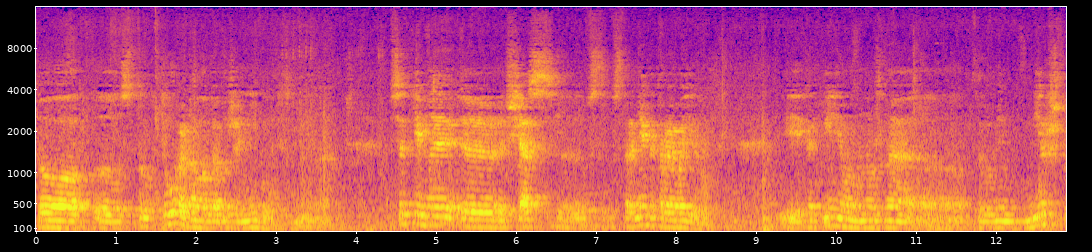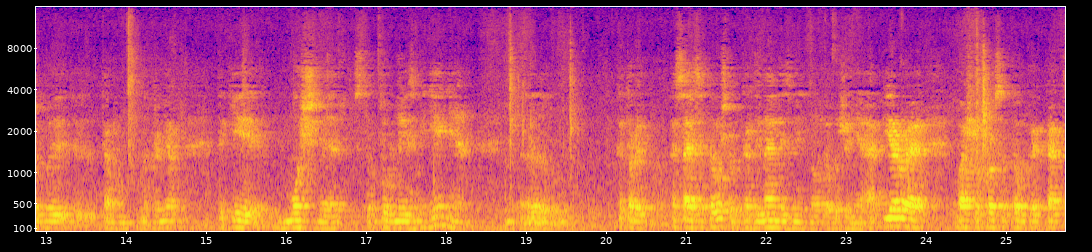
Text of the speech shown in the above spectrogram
то э, структура налогообложения не будет изменена. Все-таки мы э, сейчас э, в с- в стране, которая воюет. И как минимум нужно э, мир, чтобы э, там, например, такие мощные структурные изменения, э, которые касаются того, чтобы кардинально изменить налогообложение. А первое, ваш вопрос о том, как, как,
